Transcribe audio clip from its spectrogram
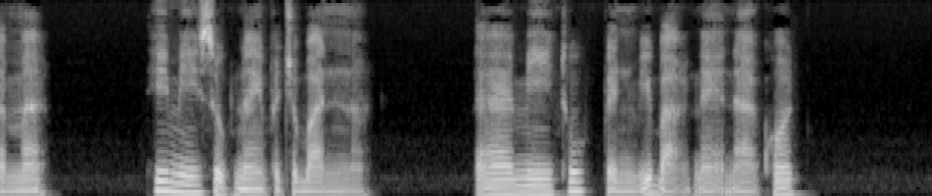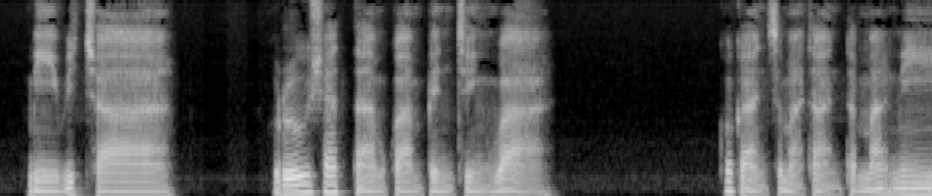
ธรรมะ ที่มีสุขในปัจจุบัน แต่มีทุกข์เป็นวิบากในอนาคต มีวิชา รู้ชัดตามความเป็นจริงว่า ก็การสมาทานธรรมะนี้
